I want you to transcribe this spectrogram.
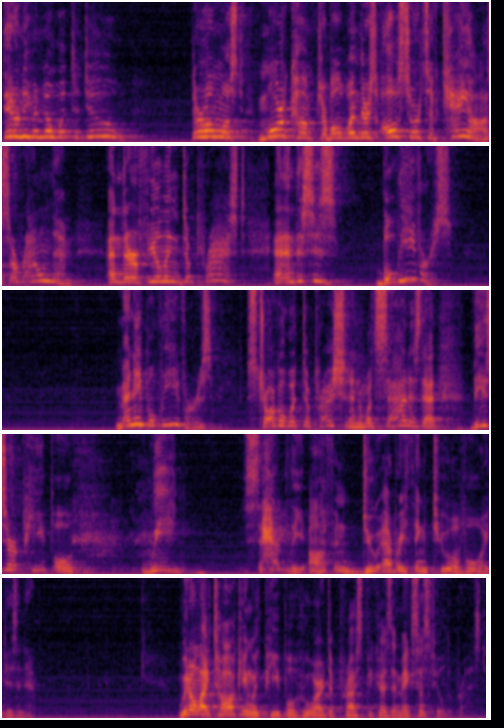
They don't even know what to do. They're almost more comfortable when there's all sorts of chaos around them and they're feeling depressed. And, and this is believers. Many believers struggle with depression. And what's sad is that these are people we sadly often do everything to avoid, isn't it? We don't like talking with people who are depressed because it makes us feel depressed.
